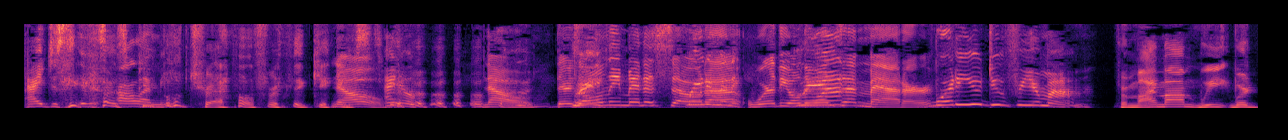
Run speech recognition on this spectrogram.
I just it was Because all I people mean. travel for the games. No, I know. no. There's Wait, only Minnesota. Wait a minute. We're the only Grant, ones that matter. What do you do for your mom? For my mom, we we're,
